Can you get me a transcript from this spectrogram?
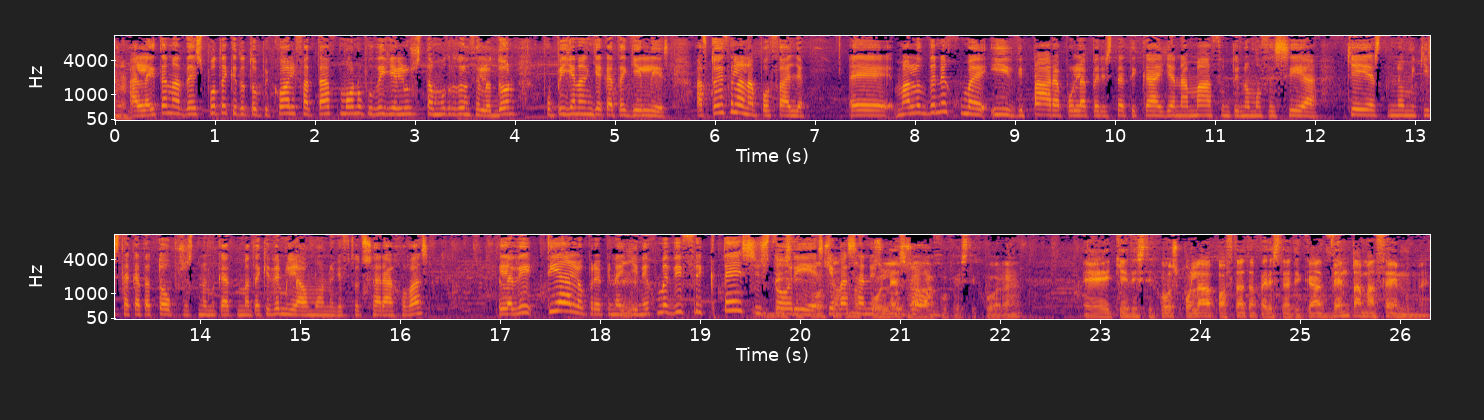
Ναι. αλλά ήταν αδέσποτα και το τοπικό ΑΛΦΑΤΑΦ μόνο που δεν γελούσε στα μούτρα των εθελοντών που πήγαιναν για καταγγελίες. Αυτό ήθελα να πω, Θάλια. Ε, μάλλον δεν έχουμε ήδη πάρα πολλά περιστατικά για να μάθουν την νομοθεσία και οι αστυνομικοί στα κατατόπους αστυνομικά τμήματα και δεν μιλάω μόνο για αυτό της Αράχοβα. Δηλαδή, τι άλλο πρέπει να γίνει; Έχουμε δει φρικτές ιστορίες Δυστυχώς και έχουμε βασανισμού πολλές ζώων. αράχοβες στη χώρα ε, και δυστυχώς πολλά από αυτά τα περιστατικά δεν τα μαθαίνουμε.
